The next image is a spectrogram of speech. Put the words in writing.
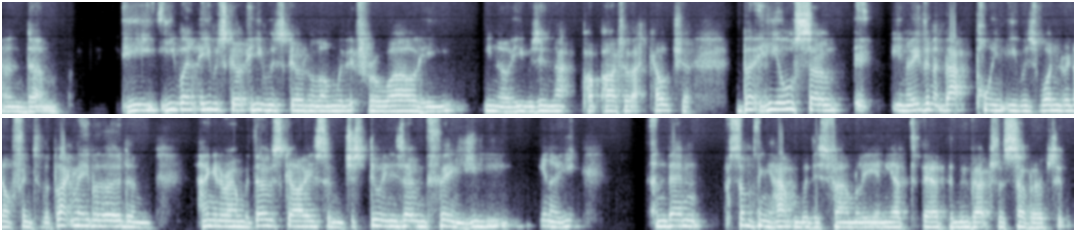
And um, he he went he was go, he was going along with it for a while. He you know he was in that part of that culture, but he also you know even at that point he was wandering off into the black neighborhood and hanging around with those guys and just doing his own thing. He you know he and then something happened with his family and he had to, they had to move out to the suburbs and,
